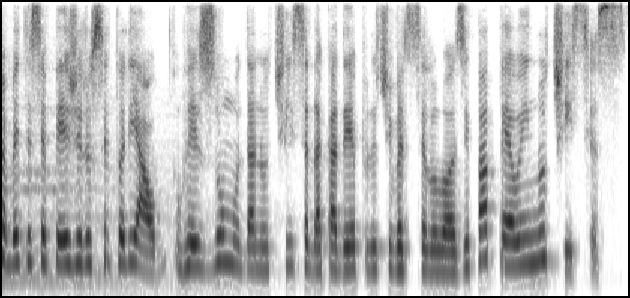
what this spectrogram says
ABTCP Giro Setorial, o resumo da notícia da cadeia produtiva de celulose e papel em notícias.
